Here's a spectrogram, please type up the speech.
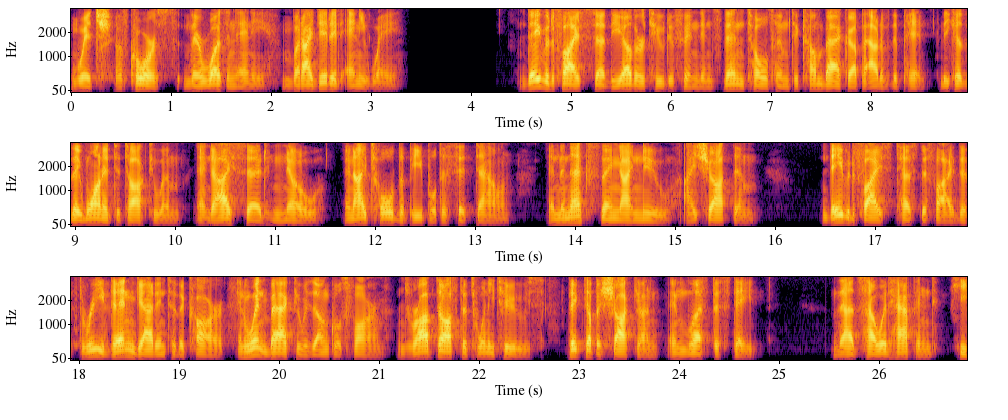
which, of course, there wasn't any, but I did it anyway. David Feist said the other two defendants then told him to come back up out of the pit because they wanted to talk to him, and I said no, and I told the people to sit down, and the next thing I knew, I shot them. David Feist testified the three then got into the car and went back to his uncle's farm, dropped off the 22s, picked up a shotgun, and left the state. That's how it happened, he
